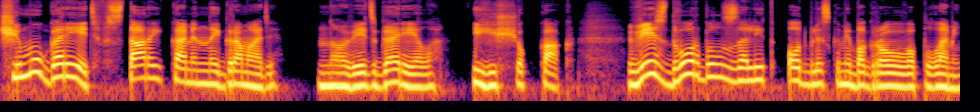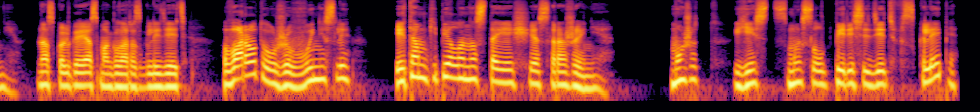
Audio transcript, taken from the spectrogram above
чему гореть в старой каменной громаде. Но ведь горело. И еще как. Весь двор был залит отблесками багрового пламени, насколько я смогла разглядеть. Ворота уже вынесли, и там кипело настоящее сражение. Может, есть смысл пересидеть в склепе?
